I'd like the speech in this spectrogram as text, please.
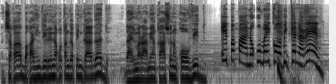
At saka baka hindi rin ako tanggapin kagad dahil marami ang kaso ng COVID. Eh papano kung may COVID ka na rin?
